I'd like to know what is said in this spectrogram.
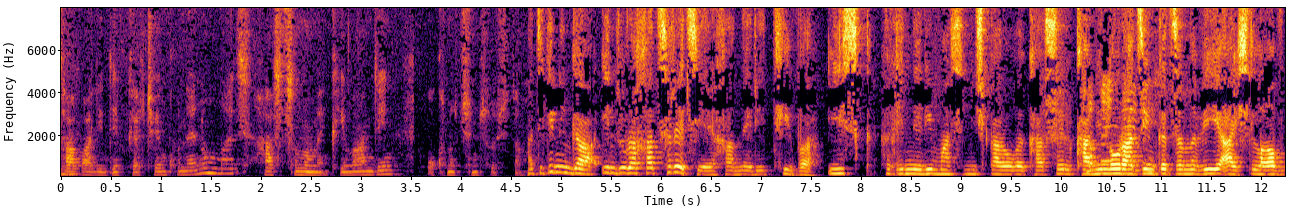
ցավալի դեպքեր չենք ունենում, բայց հասցնում ենք հիվանդին օգնություն ցույց տալ։ Հատիկին ինգա ինձ ուրախացրեց երեխաների թիվը։ Իսկ հղիների մասին ինչ կարող եք ասել, քանի նորածին կծնվի այս լավ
